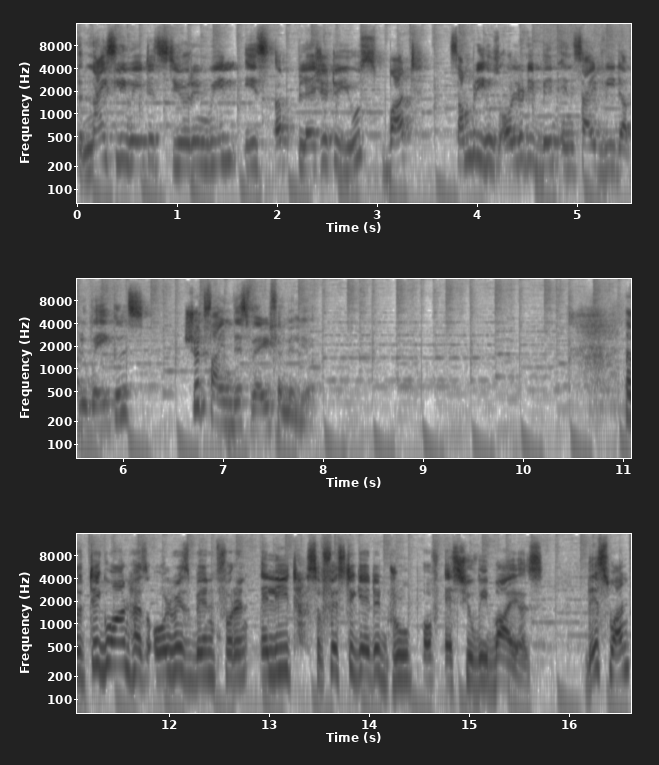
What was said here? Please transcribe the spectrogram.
The nicely weighted steering wheel is a pleasure to use, but somebody who's already been inside VW vehicles should find this very familiar. Now, the Tiguan has always been for an elite, sophisticated group of SUV buyers. This one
